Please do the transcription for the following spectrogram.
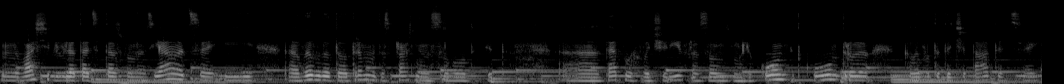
в вашій бібліотеці теж вона з'явиться, і е, ви будете отримувати справжню насолоду від е, теплих вечорів разом з малюком під ковдрою, коли будете читати цей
